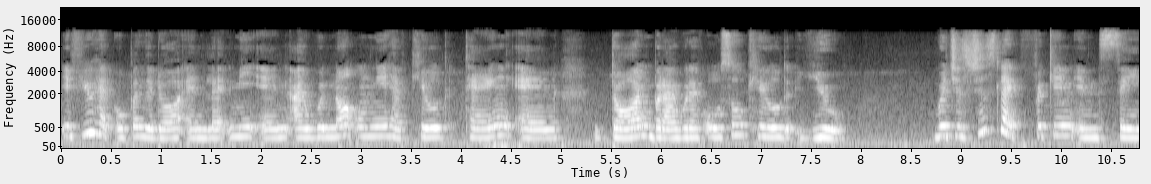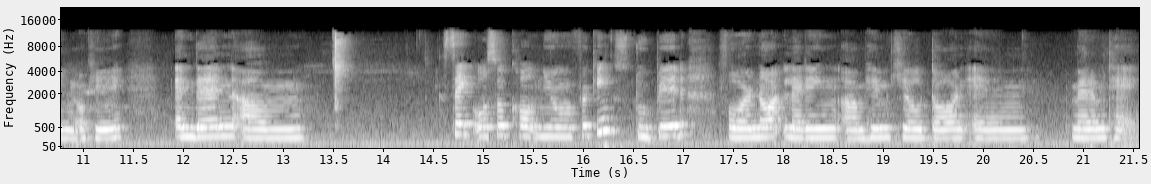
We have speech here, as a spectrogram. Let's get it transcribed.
if you had opened the door and let me in I would not only have killed Tang and Dawn but I would have also killed you which is just like freaking insane okay? And then um Sek also called Neo freaking stupid for not letting um him kill Dawn and Madam Tang.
